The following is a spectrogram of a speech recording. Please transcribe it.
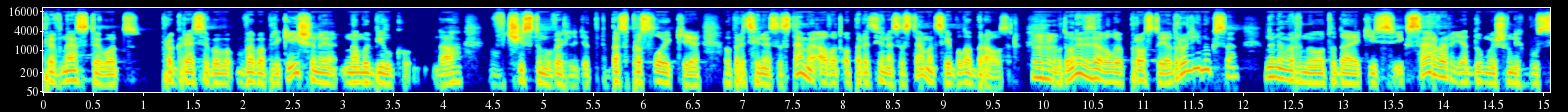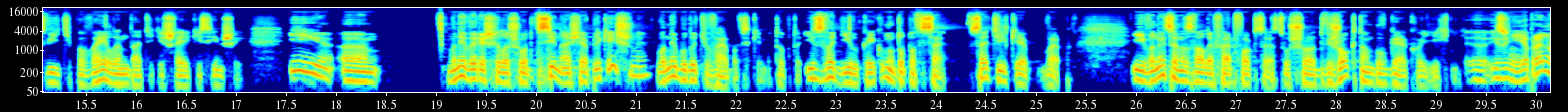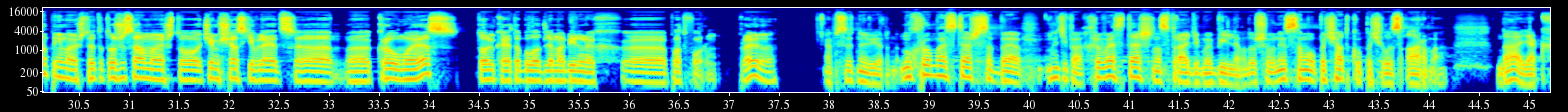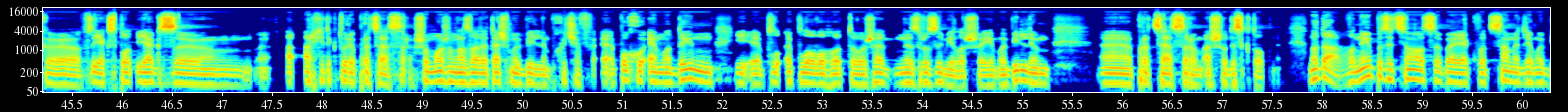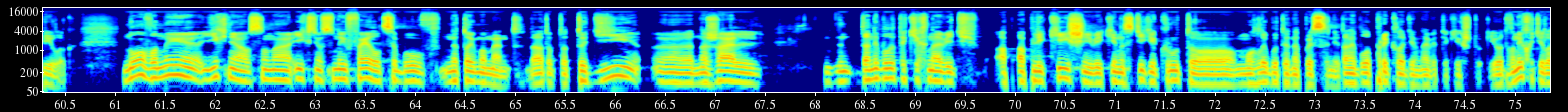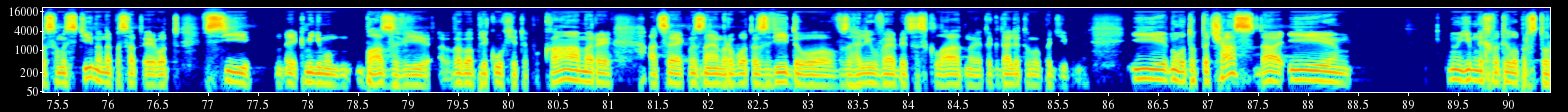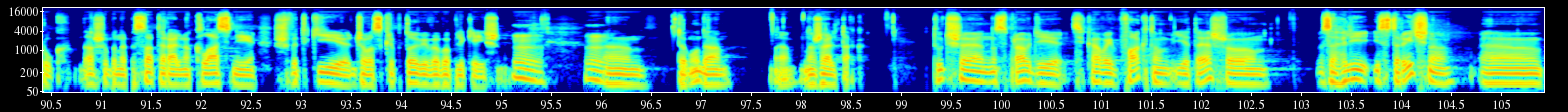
привнести от прогресів веб-аплікейшени на мобілку да, в чистому вигляді, тобто без прослойки операційної системи, а от операційна система це і була браузер. Uh-huh. Тобто вони взяли просто ядро Linux, вони навернули туди якийсь X-сервер. Я думаю, що в них був свій, типу Wayland, да, тільки ще якийсь інший. І е, вони вирішили, що от всі наші аплікейшени вони будуть вебовськими. Тобто і зводілка, і ну тобто все, все тільки веб. І вони це назвали Firefox OS, тому що движок там був Gecko їхній. Э, извини, я правильно понимаю, что это то же самое, что чем сейчас является э, Chrome OS, только это было для мобильных э, платформ, правильно? Абсолютно вірно. Ну, Chrome OS теж себе, ну, типа, Chrome OS теж насправді мобільна, тому що вони з самого початку почали з ARM, да, як е, як, як з архітектури процесора, що можна назвати теж мобільним. Хоча в епоху M1 і Apple, то вже не зрозуміло, що є мобільним е, процесором, а що десктопним. Ну да, вони позиціонували себе як от саме для мобілок. Ну вони їхня основна, їхній основний fail це був не той момент. Да? Тобто тоді, е, на жаль, да не було таких навіть аплікейшнів, які настільки круто могли бути написані. Та не було прикладів навіть таких штук. І от вони хотіли самостійно написати от всі. Як мінімум, базові веб-аплікухи, типу камери, а це, як ми знаємо, робота з відео взагалі в вебі це складно і так далі, тому подібне. І ну, тобто, час, да, і ну, їм не хватило просто рук, да, щоб написати реально класні, швидкі джаваскриптові веб-аплікейшни. Mm. Mm. Ем, Тому да, да, на жаль, так. Тут ще насправді цікавим фактом є те, що взагалі історично е,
